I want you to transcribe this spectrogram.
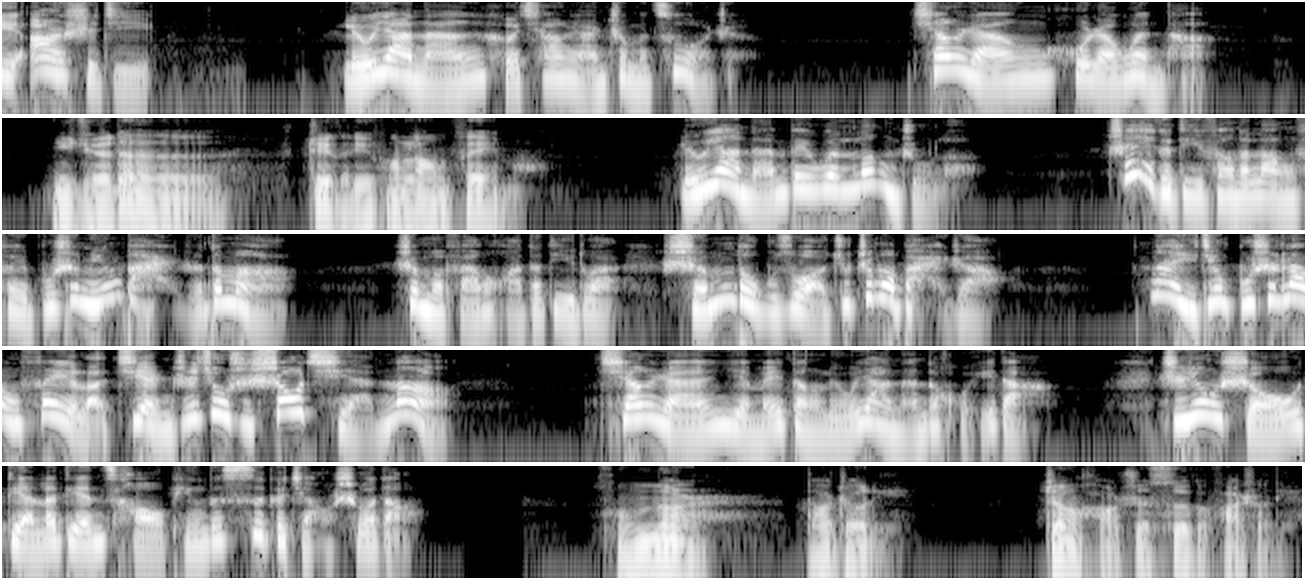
第二十集，刘亚楠和羌然这么坐着，羌然忽然问他：“你觉得这个地方浪费吗？”刘亚楠被问愣住了。这个地方的浪费不是明摆着的吗？这么繁华的地段，什么都不做，就这么摆着，那已经不是浪费了，简直就是烧钱呢。羌然也没等刘亚楠的回答，只用手点了点草坪的四个角，说道：“从那儿。”到这里，正好是四个发射点，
